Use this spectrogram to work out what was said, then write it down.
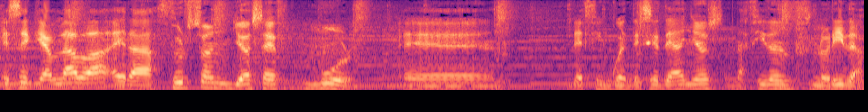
Ese que hablaba era Thurston Joseph Moore, eh, de 57 años, nacido en Florida.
